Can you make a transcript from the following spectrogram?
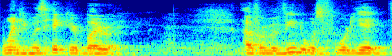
when he was Hikir Bayrei. Avram Avinu was forty-eight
